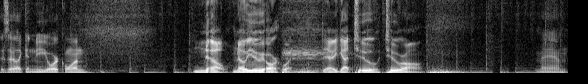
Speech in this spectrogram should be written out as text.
Is there like a New York one? No, no New York one. There, you got two, two wrong. Man.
